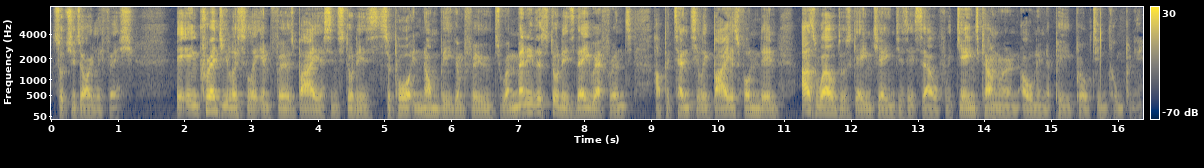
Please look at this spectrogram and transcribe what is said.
such as oily fish. It incredulously infers bias in studies supporting non vegan foods, when many of the studies they reference have potentially biased funding, as well does Game Changers itself, with James Cameron owning a pea protein company.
